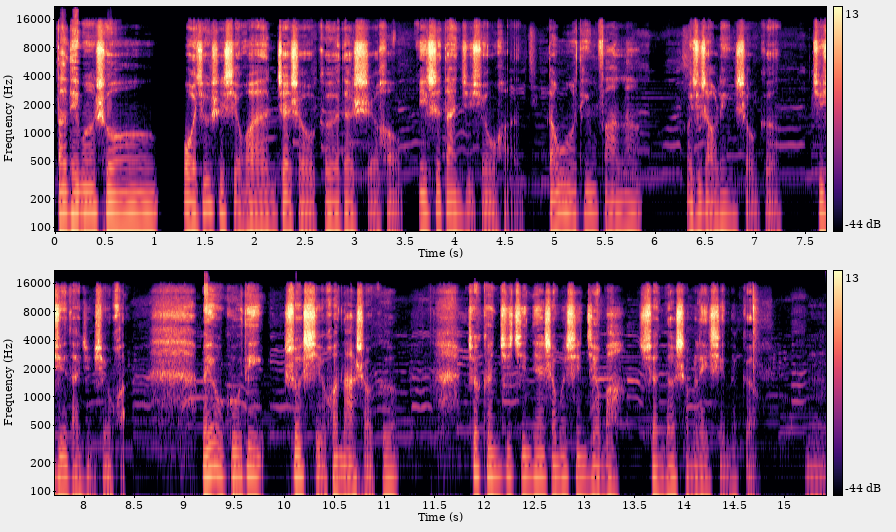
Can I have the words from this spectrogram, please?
大提莫说：“我就是喜欢这首歌的时候，一直单曲循环。等我听烦了，我就找另一首歌继续单曲循环。没有固定说喜欢哪首歌，就根据今天什么心情吧，选择什么类型的歌。嗯。”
